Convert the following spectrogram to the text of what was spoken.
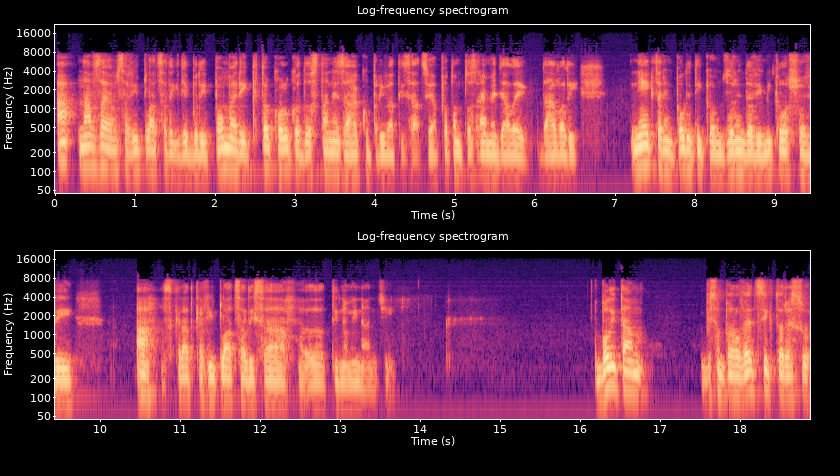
a navzájom sa vyplácali, kde boli pomery, kto koľko dostane za akú privatizáciu. A potom to zrejme ďalej dávali niektorým politikom, Zurindovi, Miklošovi a skrátka vyplácali sa e, tí nominanti. Boli tam, by som povedal, veci, ktoré sú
